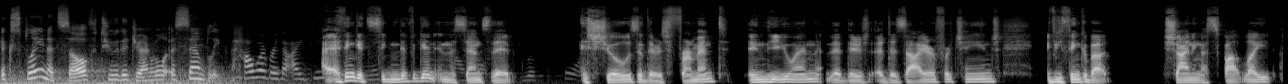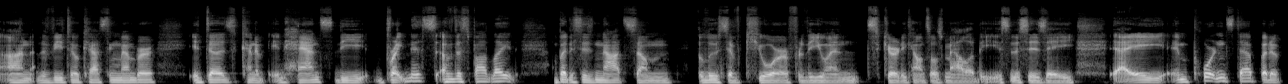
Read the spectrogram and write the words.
explain itself to the General Assembly. However, the idea. I think it's significant in the sense that it shows that there's ferment in the UN, that there's a desire for change. If you think about shining a spotlight on the veto casting member, it does kind of enhance the brightness of the spotlight, but this is not some elusive cure for the UN Security Council's maladies. This is a, a important step, but a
